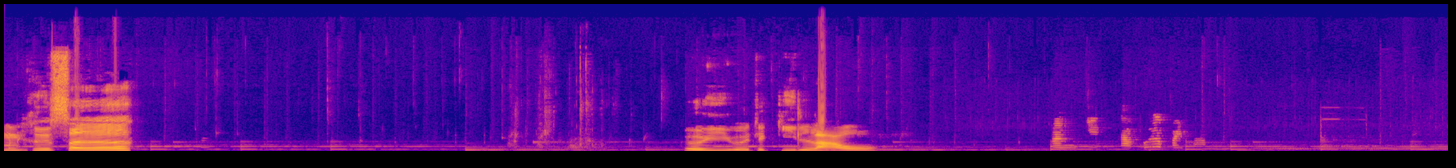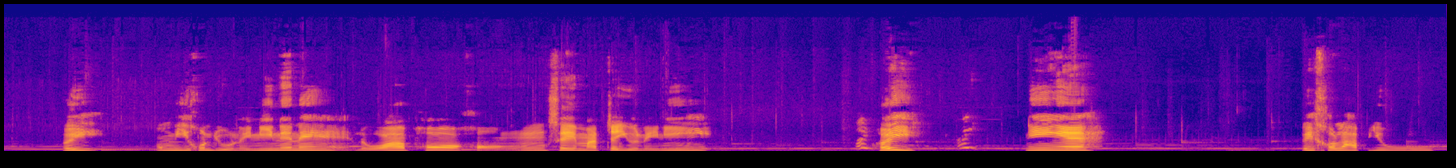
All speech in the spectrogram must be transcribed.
มันคือเซิร์กเฮ้ยมันจะกินเรา มันกินตะเพื่อไปทเฮ้ย ต้องมีคนอยู่ในนี้แน่ๆ หรือว่าพ่อของเซมัสจะอยู่ในนี้ เฮ้ย นี่ไง เฮ้ยเขาหลับอยู่เฮ้ย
